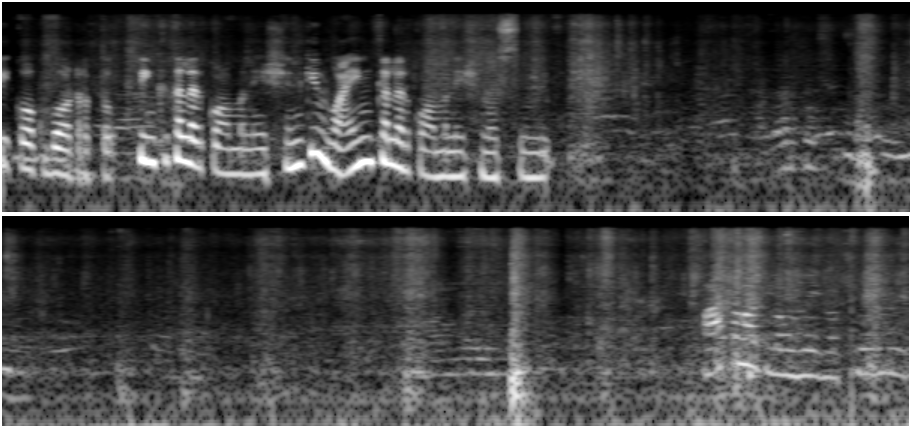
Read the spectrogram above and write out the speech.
పికాక్ బార్డర్తో పింక్ కలర్ కాంబినేషన్కి వైన్ కలర్ కాంబినేషన్ వస్తుంది. పాత వాటిలో ఉన్నాయి నాకు చూడండి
